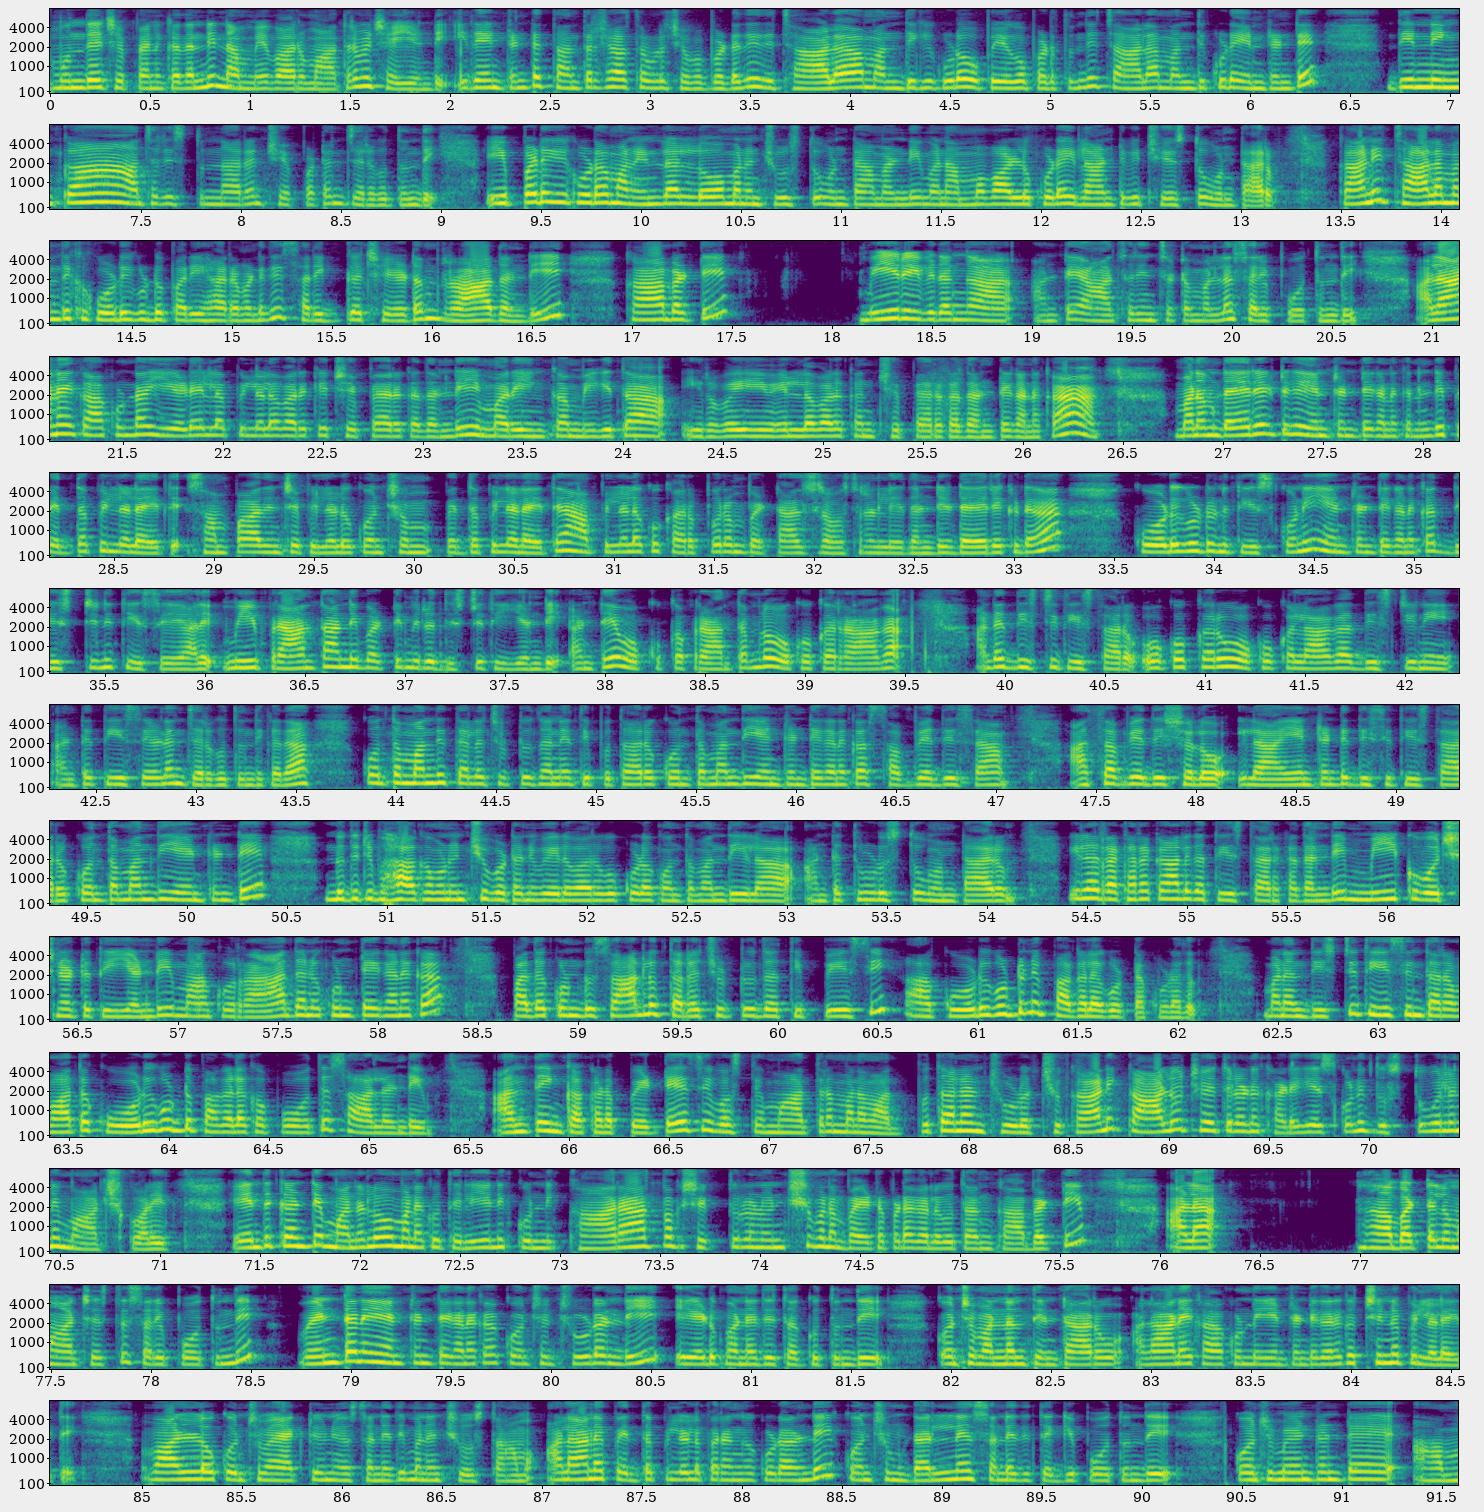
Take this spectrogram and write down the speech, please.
ముందే చెప్పాను కదండి నమ్మేవారు మాత్రమే చేయండి. ఇదేంటంటే తంత్రశాస్త్రంలో చెప్పబడ్డది ఇది చాలా మందికి కూడా ఉపయోగపడుతుంది. చాలా మంది కూడా ఏంటంటే దీన్ని ఇంకా ఆచరిస్తున్నారని చెప్పడం జరుగుతుంది. ఇప్పటి ఇప్పటికీ కూడా మన ఇళ్ళలో మనం చూస్తూ ఉంటామండి. మన అమ్మ వాళ్ళు కూడా ఇలాంటివి చేస్తూ ఉంటారు. కానీ చాలామందికి కోడిగుడ్డు పరిహారం అనేది సరిగ్గా చేయడం రాదండి. కాబట్టి మీరు ఈ విధంగా అంటే ఆచరించడం వల్ల సరిపోతుంది. అలానే కాకుండా ఏడేళ్ళ పిల్లల వరకే చెప్పారు కదండి. మరి ఇంకా మిగతా ఇరవై ఏళ్ళ వరకు అని చెప్పారు కదంటే కనుక మనం డైరెక్ట్గా ఏంటంటే కనుకనండి పెద్ద పిల్లలైతే సంపాదించే పిల్లలు కొంచెం పెద్ద పిల్లలైతే ఆ పిల్లలకు కర్పూరం పెట్టాల్సిన అవసరం లేదండి. డైరెక్ట్గా కోడిగుడ్డును తీసుకొని ఏంటంటే కనుక దిష్టిని తీసేయాలి. మీ ప్రాంతాన్ని బట్టి మీరు దిష్టి తీయండి. అంటే ఒక్కొక్క ప్రాంతంలో ఒక్కొక్క రాగా అంటే దిష్టి తీస్తారు. ఒక్కొక్కరు ఒక్కొక్కలాగా దిష్టిని అంటే తీసేయడం జరుగుతుంది కదా. కొంతమంది తల చుట్టూదనే తిప్పుతారు. కొంతమంది ఏంటంటే కనుక సవ్య దిశ అసవ్య దిశ మధ్యలో ఇలా ఏంటంటే దిశ తీస్తారు. కొంతమంది ఏంటంటే నుదుటి భాగం నుంచి బొటని వేలు వరకు కూడా కొంతమంది ఇలా అంటే తుడుస్తూ ఉంటారు. ఇలా రకరకాలుగా తీస్తారు కదండి. మీకు వచ్చినట్టు తీయండి. మాకు రాదనుకుంటే గనక పదకొండు సార్లు తల చుట్టూదా తిప్పేసి ఆ కోడిగుడ్డుని పగలగొట్టకూడదు. మనం దిష్టి తీసిన తర్వాత కోడిగుడ్డు పగలకపోతే చాలండి. అంతే ఇంక అక్కడ పెట్టేసి వస్తే మాత్రం మనం అద్భుతాలను చూడొచ్చు. కానీ కాలు చేతులను కడిగేసుకొని దుస్తువులని మార్చుకోవాలి. ఎందుకంటే మనలో మనకు తెలియని కొన్ని కారాత్మక శక్తుల నుంచి మనం బయటపడగలుగుతాం కాబట్టి అలా బట్టలు మార్చేస్తే సరిపోతుంది. వెంటనే ఏంటంటే కనుక కొంచెం చూడండి ఏడుపు అనేది తగ్గుతుంది. కొంచెం అన్నం తింటారు. అలానే కాకుండా ఏంటంటే కనుక చిన్నపిల్లలైతే వాళ్ళలో కొంచెం యాక్టివ్నెస్ అనేది మనం చూస్తాము. అలానే పెద్ద పిల్లల పరంగా కూడా అండి కొంచెం డల్నెస్ అనేది తగ్గిపోతుంది. కొంచెం ఏంటంటే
